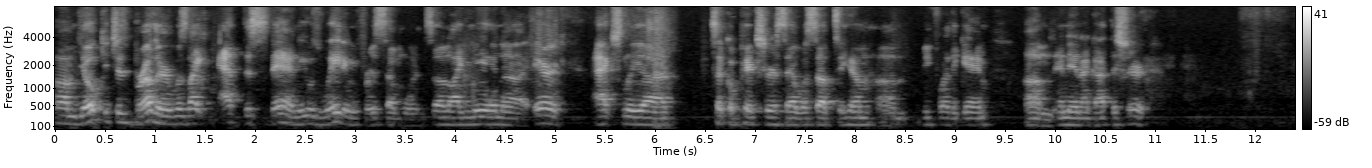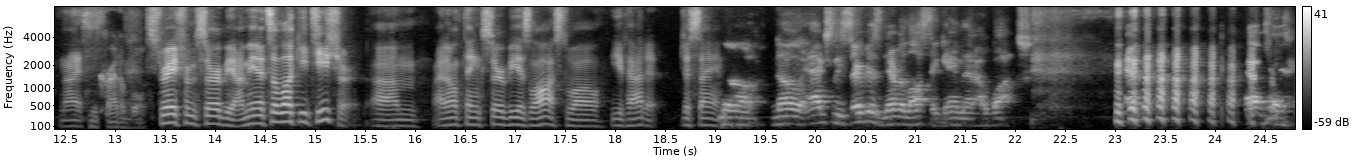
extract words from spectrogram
um, Jokic's brother was like at the stand. He was waiting for someone. So like me and uh, Eric actually uh, took a picture, said what's up to him um, before the game, um, and then I got the shirt. Nice. Incredible. Straight from Serbia. I mean, it's a lucky t-shirt. Um, I don't think Serbia's lost while you've had it. Just saying. No, no, actually Serbia's never lost a game that I watched. Ever. Ever.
